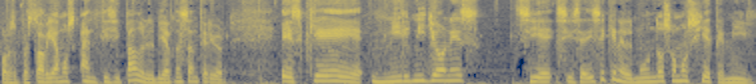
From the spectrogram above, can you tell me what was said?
por supuesto habíamos anticipado el viernes anterior, es que mil millones, si, si se dice que en el mundo somos siete mil,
